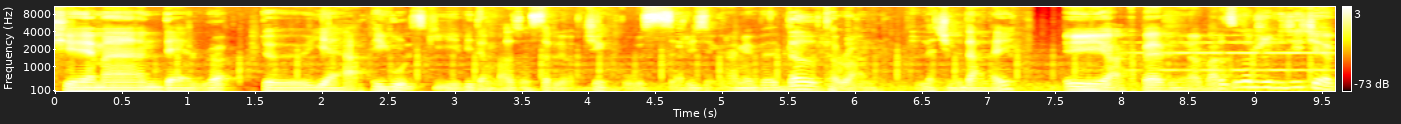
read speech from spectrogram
Siemandero, to ja, Pigulski, witam was w następnym odcinku z serii Zagramy w Deltarune. Lecimy dalej. I jak pewnie bardzo dobrze widzicie,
